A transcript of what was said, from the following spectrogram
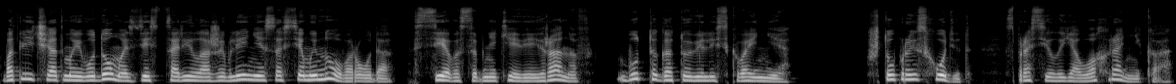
В отличие от моего дома, здесь царило оживление совсем иного рода. Все в особняке Вейранов будто готовились к войне. «Что происходит?» — спросила я у охранника.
